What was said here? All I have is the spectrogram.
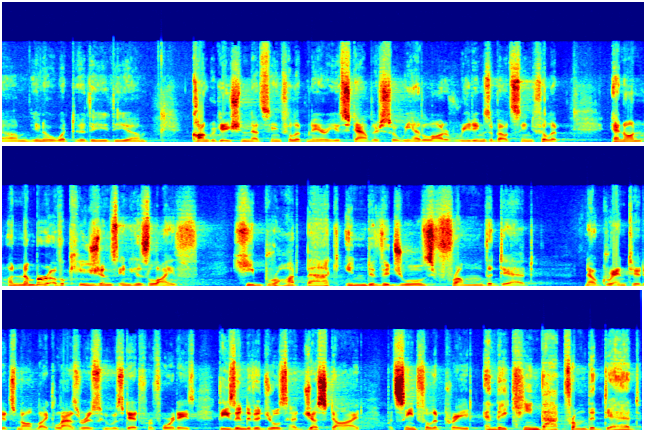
um, you know, what the the um, congregation that Saint Philip Neri established. So we had a lot of readings about Saint Philip, and on a number of occasions in his life, he brought back individuals from the dead. Now, granted, it's not like Lazarus, who was dead for four days. These individuals had just died, but St. Philip prayed, and they came back from the dead.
